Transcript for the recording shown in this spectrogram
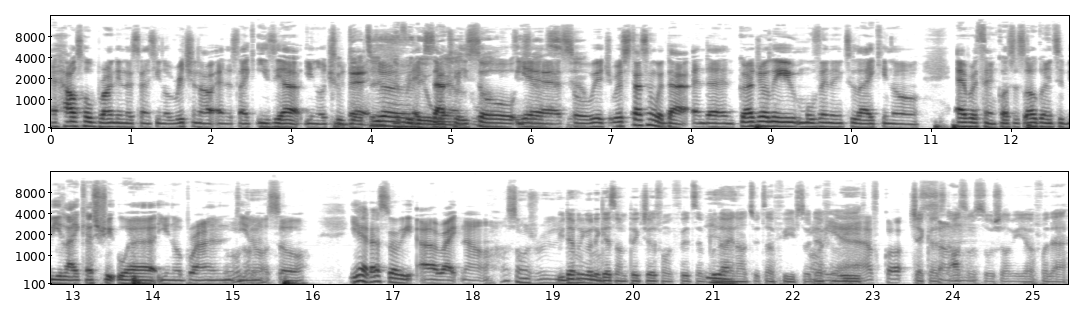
a household brand in the sense you know reaching out and it's like easier you know through it Yeah. Exactly. So well, yeah, so we're we're starting with that, and then gradually moving into like you know everything because it's all going to be like a streetwear you know brand you know. So yeah, that's where we are right now. That sounds really. We're definitely going to get some pictures from Fritz and put Yeah. that in our Twitter feed. So Oh, definitely yeah, I've got check us some out on social media for that.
